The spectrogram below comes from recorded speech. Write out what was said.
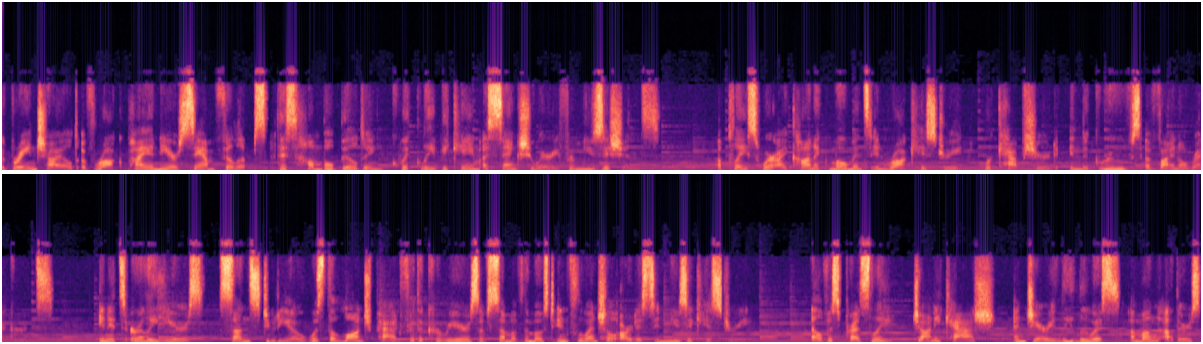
The brainchild of rock pioneer Sam Phillips, this humble building quickly became a sanctuary for musicians, a place where iconic moments in rock history were captured in the grooves of vinyl records. In its early years, Sun Studio was the launchpad for the careers of some of the most influential artists in music history. Elvis Presley, Johnny Cash, and Jerry Lee Lewis, among others,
